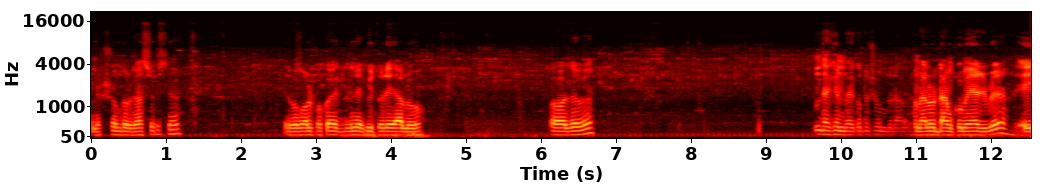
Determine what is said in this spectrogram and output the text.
অনেক সুন্দর গাছ হয়েছে। এবং অল্প কয়েকদিনের ভিতরে আলু পাওয়া যাবে। দেখেন ভাই, কত সুন্দর আলু। আলুর দাম কমে আসবে। এই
